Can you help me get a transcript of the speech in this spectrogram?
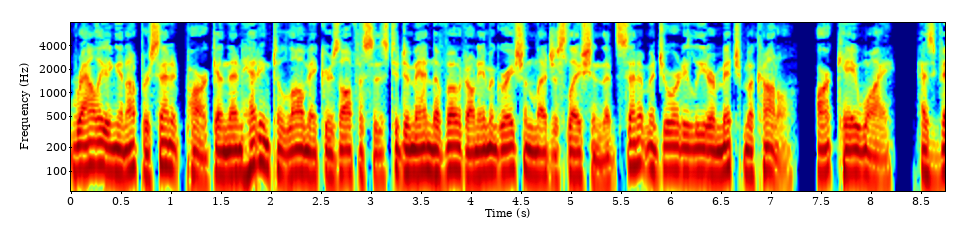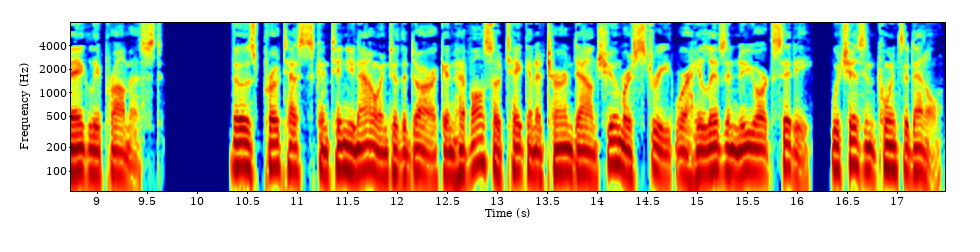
rallying in Upper Senate Park and then heading to lawmakers' offices to demand the vote on immigration legislation that Senate Majority Leader Mitch McConnell, RKY, has vaguely promised. Those protests continue now into the dark and have also taken a turn down Schumer's street where he lives in New York City, which isn't coincidental.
